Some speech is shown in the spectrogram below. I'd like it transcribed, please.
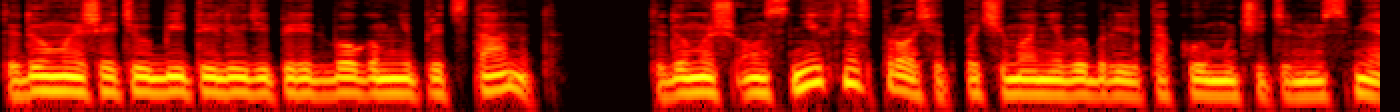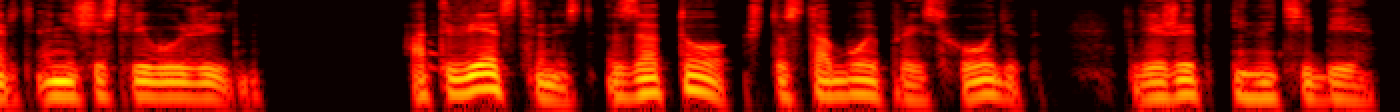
Ты думаешь, эти убитые люди перед Богом не предстанут? Ты думаешь, он с них не спросит, почему они выбрали такую мучительную смерть, а не счастливую жизнь? Ответственность за то, что с тобой происходит, лежит и на тебе.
